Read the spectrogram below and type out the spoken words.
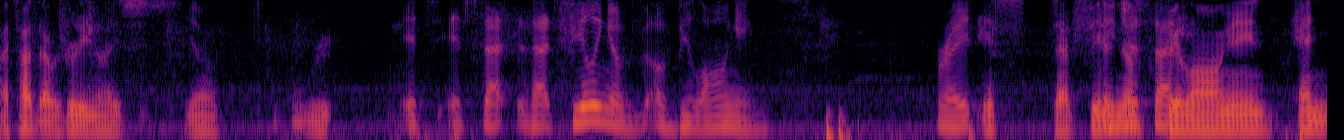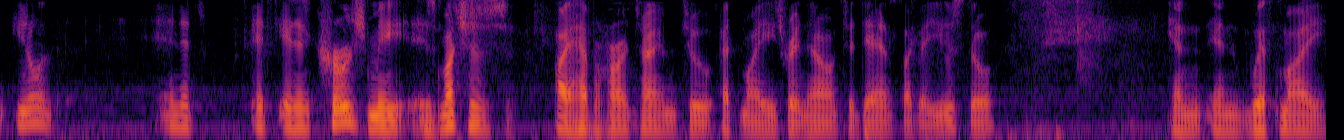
I thought that was really nice. You know, Re- It's it's that that feeling of of belonging, right? it's that feeling just of that- belonging, and you know, and it, it it encouraged me as much as I have a hard time to at my age right now to dance like I used to, and and with my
